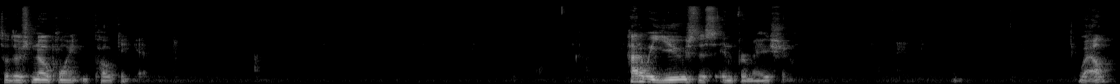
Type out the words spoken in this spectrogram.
so there's no point in poking it. How do we use this information? Well,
